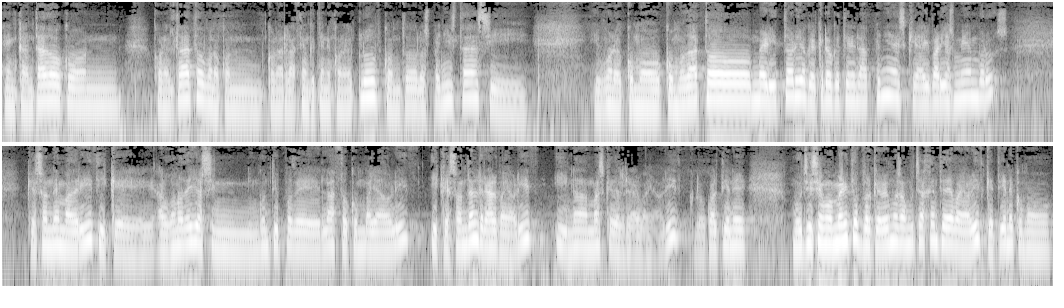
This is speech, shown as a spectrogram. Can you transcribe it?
encantado con, con el trato bueno con, con la relación que tiene con el club con todos los peñistas y, y bueno como, como dato meritorio que creo que tiene la peña es que hay varios miembros que son de Madrid y que algunos de ellos sin ningún tipo de lazo con Valladolid y que son del Real Valladolid y nada más que del Real Valladolid, lo cual tiene muchísimo mérito porque vemos a mucha gente de Valladolid que tiene como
